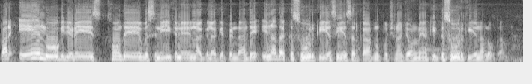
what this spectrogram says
ਪਰ ਇਹ ਲੋਕ ਜਿਹੜੇ ਇਥੋਂ ਦੇ ਵਸਨੀਕ ਨੇ ਅਲੱਗ ਅਲੱਗ ਪਿੰਡਾਂ ਦੇ, ਇਹਨਾਂ ਦਾ ਕਸੂਰ ਕੀ ਅਸੀਂ ਇਹ ਸਰਕਾਰ ਨੂੰ ਪੁੱਛਣਾ ਚਾਹੁੰਦੇ ਹਾਂ ਕਿ ਕਸੂਰ ਕੀ ਇਹਨਾਂ ਲੋਕਾਂ ਦਾ?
